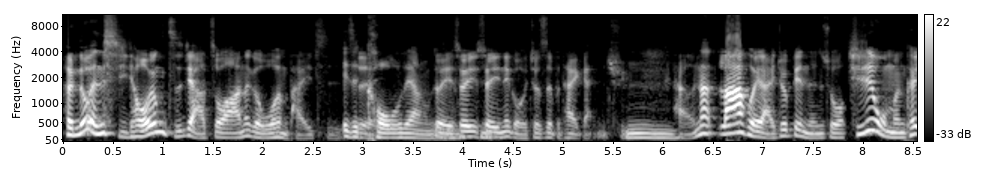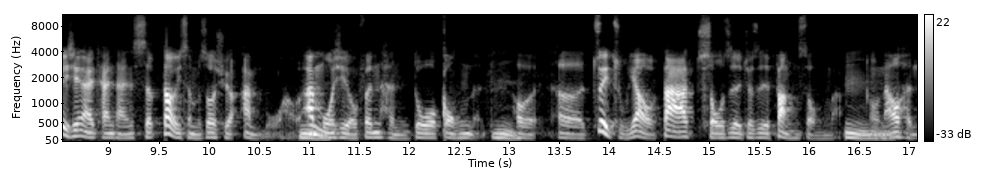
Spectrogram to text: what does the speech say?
很多人洗头用指甲抓，那个我很排斥，一直抠这样子。对，所以所以那个我就是不太敢去。嗯，好，那拉回来就变成说，其实我们可以先来谈谈什到底什么时候需要按摩好了。按摩其实有分很多功能，嗯，好，呃，最主要大家熟知的就是放松嘛，嗯，然后很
